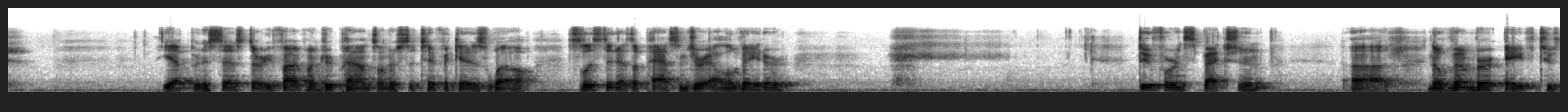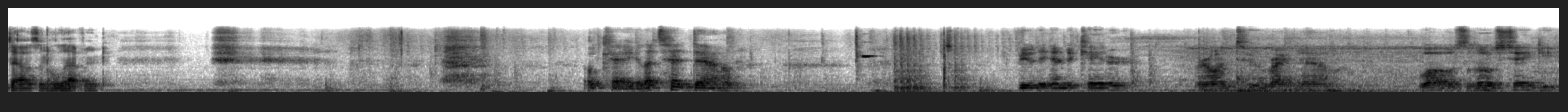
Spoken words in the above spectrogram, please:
Yep, and it says 3,500 pounds on the certificate as well. It's listed as a passenger elevator. Due for inspection uh, November 8th, 2011. Okay, let's head down. View the indicator. We're on two right now. Whoa, it's a little shaky.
